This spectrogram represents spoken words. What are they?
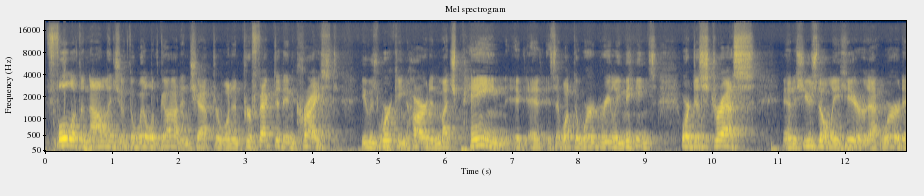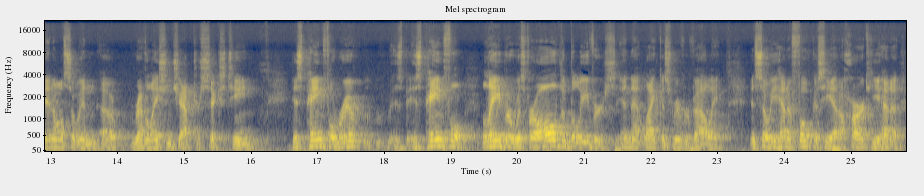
full of the knowledge of the will of God in chapter 1 and perfected in Christ. He was working hard in much pain, is what the word really means, or distress. And it's used only here, that word, and also in uh, Revelation chapter 16. His painful, his, his painful labor was for all the believers in that Lycus River Valley. And so he had a focus, he had a heart, he had a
